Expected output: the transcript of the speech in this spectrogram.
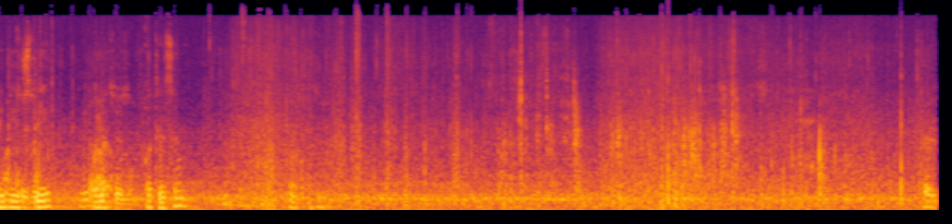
ADHD? ولا Autism. Autism? Autism. Which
